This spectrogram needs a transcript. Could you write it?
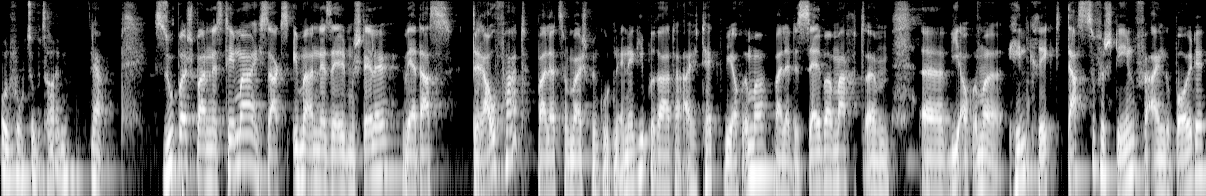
Unfug zu betreiben. Ja, super spannendes Thema. Ich sag's immer an derselben Stelle. Wer das drauf hat, weil er zum Beispiel einen guten Energieberater, Architekt, wie auch immer, weil er das selber macht, ähm, äh, wie auch immer hinkriegt, das zu verstehen für ein Gebäude,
